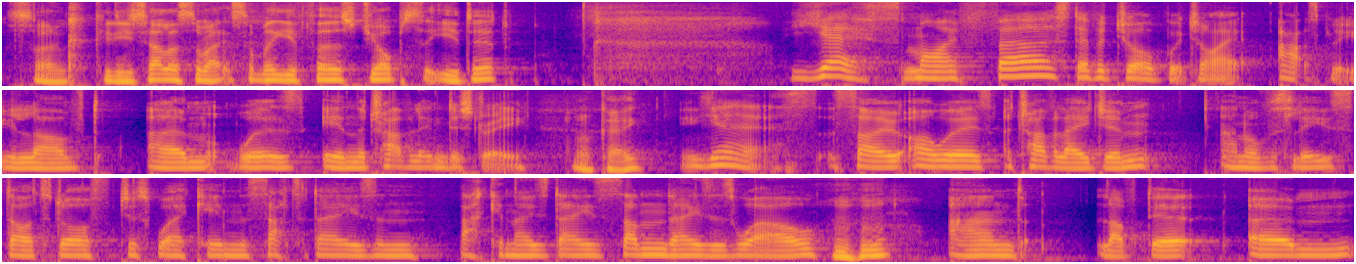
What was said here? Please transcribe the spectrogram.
So, can you tell us about some of your first jobs that you did? Yes, my first ever job, which I absolutely loved, um, was in the travel industry. Okay. Yes. So I was a travel agent and obviously started off just working the Saturdays and back in those days, Sundays as well, and loved it. Um,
